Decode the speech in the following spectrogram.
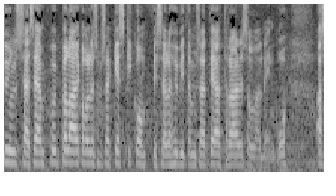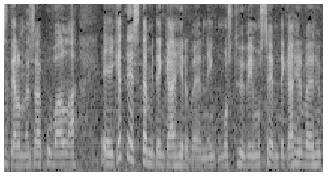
tylsää. Sehän pelaa aika paljon keskikomppisella, hyvin tämmöisellä teatraalisella niin kuin asetelmallisella kuvalla, eikä tee sitä mitenkään hirveän niin kuin musta hyvin. Musta se ei mitenkään hirveän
